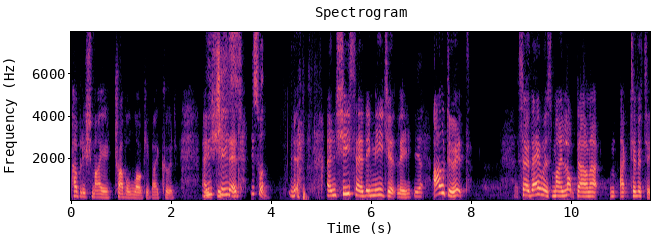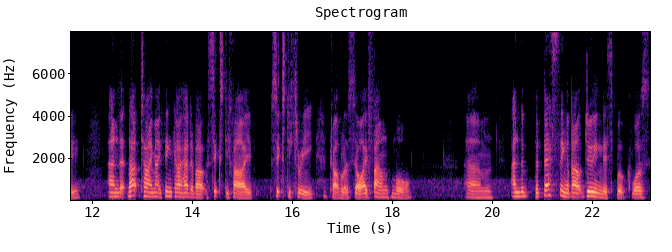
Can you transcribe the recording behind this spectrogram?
publish my travel log if i could And Which she said, this one. Yes. And she said immediately, Yeah. I'll do it. So there was my lockdown activity. And at that time, I think I had about 65, 63 travelers. So I found more. Um, and the, the best thing about doing this book was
